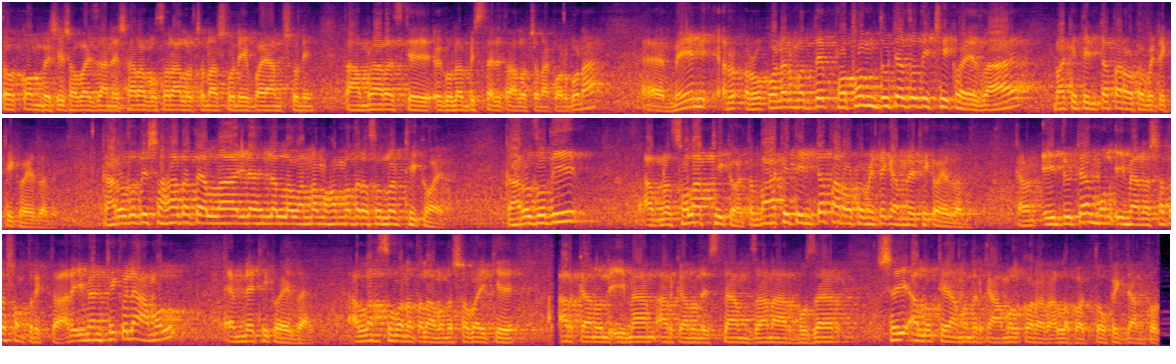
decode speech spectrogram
তো কম বেশি সবাই জানে, সারা বছর আলোচনা শুনি, বয়ান শুনি। তা আমরা আর আজকে এগুলো বিস্তারিত আলোচনা করব না। মেইন রোকনের মধ্যে প্রথম দুইটা যদি ঠিক হয়ে যায়, বাকি তিনটা তার অটোমেটিক ঠিক হয়ে যাবে। কারও যদি শাহাদাতে আল্লাহ ইলাহিল্লাহ আন্না মোহাম্মদ রসুল্লাহ ঠিক হয়, কারও যদি আপনার সলাদ ঠিক হয়, তো বাকি তিনটা তার অটোমেটিক এমনি ঠিক হয়ে যাবে। কারণ এই দুইটা মূল ইমানের সাথে সম্পৃক্ত। আর ইমান ঠিক হলে আমল এমনি ঠিক হয়ে যায়। আল্লাহ সুবান তালা আমাদের সবাইকে আরকানুল ইমান আরকানুল ইসলাম জানার বোঝার সেই আলোকে আমাদেরকে আমল করার আল্লাহ তৌফিক দান করুন।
